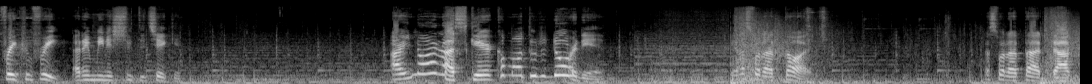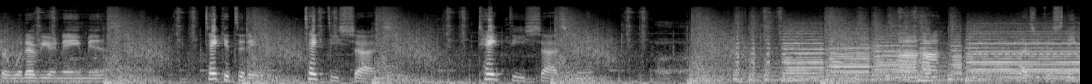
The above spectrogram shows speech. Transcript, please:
Freak, freak, freak. I didn't mean to shoot the chicken. Alright, know I'm not scared. Come on through the door then. Yeah, that's what I thought. That's what I thought, Doctor, whatever your name is. Take it to the... Take these shots. Take these shots, man. Uh-huh. Thought you could sneak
